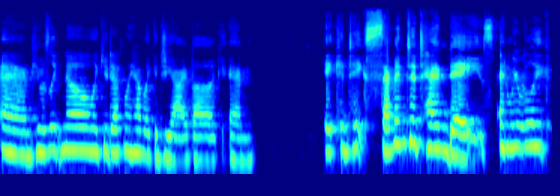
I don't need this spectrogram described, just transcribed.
and he was like, "No, like you definitely have like a GI bug," and it can take seven to ten days. And we were like,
